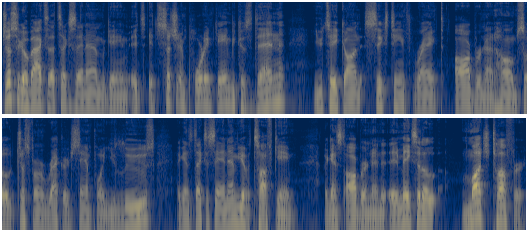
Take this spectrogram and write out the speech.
just to go back to that Texas A&M game, it's it's such an important game because then you take on 16th ranked Auburn at home. So just from a record standpoint, you lose against Texas A&M, you have a tough game against Auburn, and it, it makes it a much tougher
